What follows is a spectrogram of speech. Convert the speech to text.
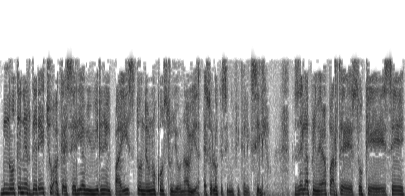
no tener derecho a crecer y a vivir en el país donde uno construyó una vida. Eso es lo que significa el exilio. Entonces es la primera parte de esto que es, eh,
